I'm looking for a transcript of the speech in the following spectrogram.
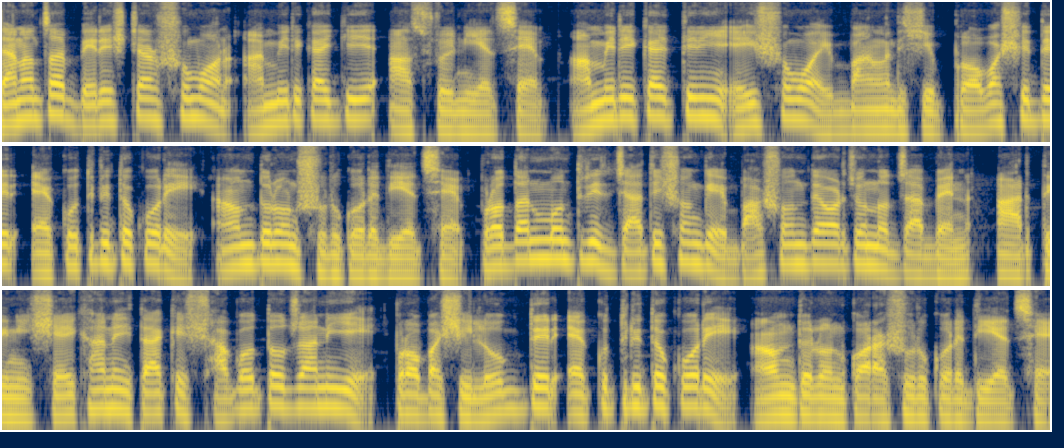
জানা যায়, ব্যারিস্টার সুমন আমেরিকায় গিয়ে আশ্রয় নিয়েছে। আমেরিকায় তিনি এই সময় বাংলাদেশি প্রবাসীদের একত্রিত করে আন্দোলন শুরু করে দিয়েছে। প্রধানমন্ত্রী জাতিসংঘে ভাষণ দেওয়ার জন্য যাবেন, আর তিনি সেইখানেই তাকে স্বাগত জানিয়ে প্রবাসী লোকদের একত্রিত করে আন্দোলন করা শুরু করে দিয়েছে।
